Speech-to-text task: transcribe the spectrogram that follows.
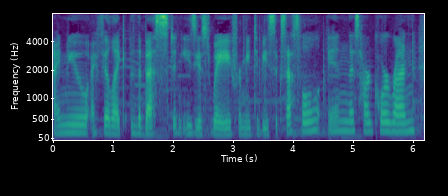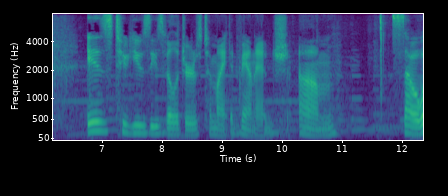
I knew I feel like the best and easiest way for me to be successful in this hardcore run is to use these villagers to my advantage. Um, so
